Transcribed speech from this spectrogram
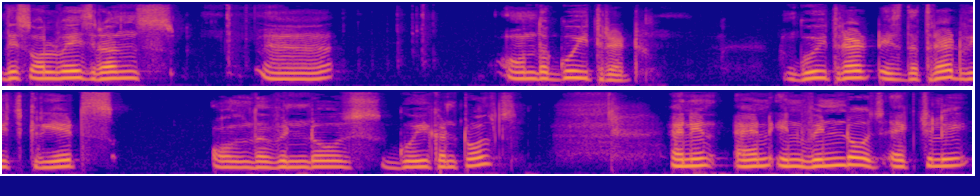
this always runs uh, on the GUI thread. GUI thread is the thread which creates all the Windows GUI controls. And in and in Windows actually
